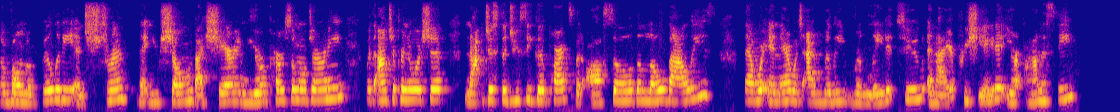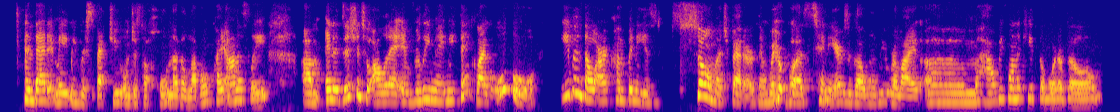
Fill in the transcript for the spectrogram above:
the vulnerability and strength that you've shown by sharing your personal journey with entrepreneurship, not just the juicy good parts, but also the low valleys that were in there, which I really related to and I appreciated your honesty and that it made me respect you on just a whole nother level, quite honestly. Um, in addition to all of that, it really made me think like, oh, even though our company is so much better than where it was 10 years ago when we were like, um, how are we going to keep the water bill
